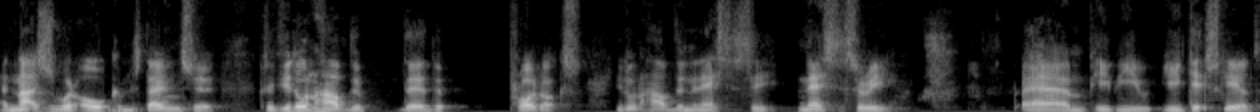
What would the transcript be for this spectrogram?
And that's what it all comes down to. Because if you don't have the, the, the products, you don't have the necessary necessary um, PPE, you get scared.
